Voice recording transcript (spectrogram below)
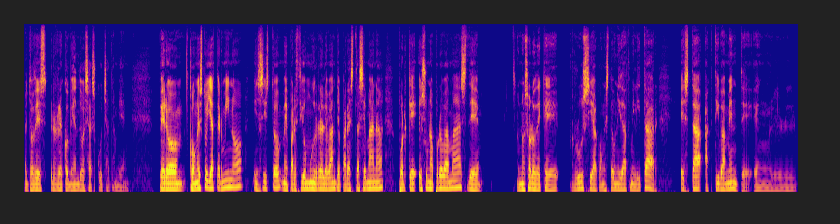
Entonces recomiendo esa escucha también. Pero con esto ya termino, insisto, me pareció muy relevante para esta semana porque es una prueba más de no solo de que Rusia con esta unidad militar está activamente en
